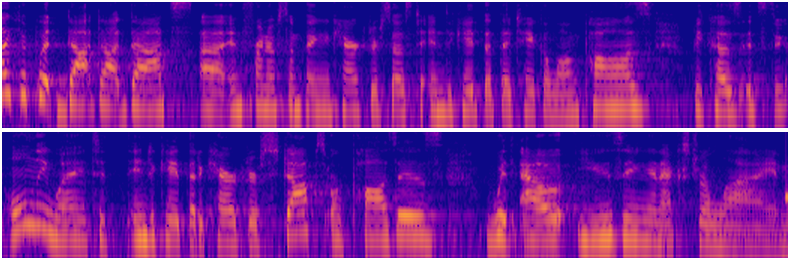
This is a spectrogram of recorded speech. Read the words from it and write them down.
Like to put dot dot dots uh, in front of something a character says to indicate that they take a long pause because it's the only way to indicate that a character stops or pauses without using an extra line.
